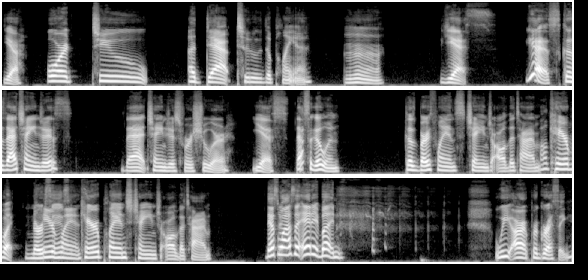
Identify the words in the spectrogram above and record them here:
Yeah. Or to adapt to the plan. Mm. Yes. Yes, because that changes. That changes for sure. Yes, that's a good one. Because birth plans change all the time. Okay. Care pla- nurses, plans. care plans change all the time. That's why it's an edit button. We are progressing,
